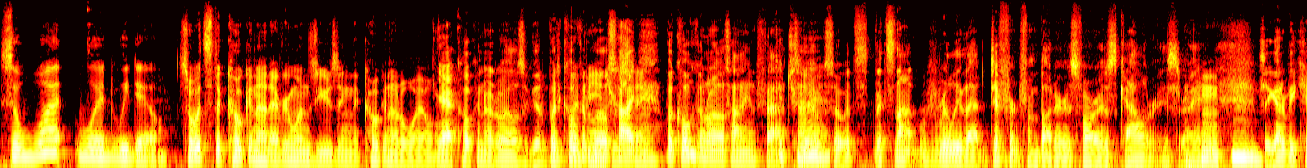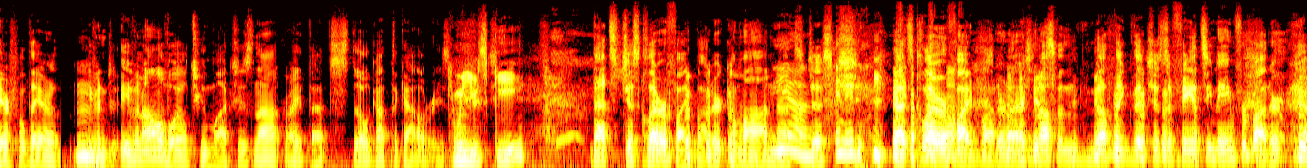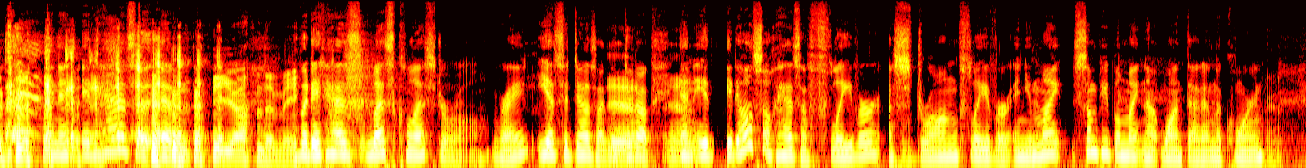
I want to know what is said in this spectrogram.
So what would we do? so what's the coconut everyone's using? The coconut oil. Yeah, coconut oil is a good, but coconut be oil is high. But coconut oil is high in fat too, it. so it's it's not really that different from butter as far as calories, right? Hmm. So you got to be careful there. Even even olive oil too much is not right. That's still got the calories. Can we use ghee? That's just clarified butter. Come on, that's Yeah, just it- that's clarified butter. There's nothing nothing that's just a fancy name for butter. And it, it has a, um, yeah, to me. but it has less cholesterol, right? Yes, it does. I looked it Yeah, up, and it it also has a flavor, a strong flavor, and you might some people might not want that in the corn.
